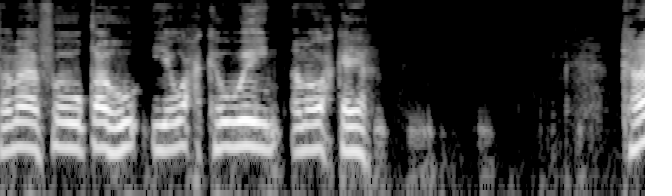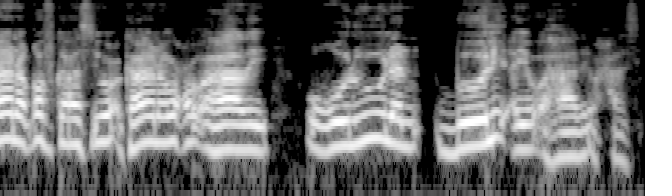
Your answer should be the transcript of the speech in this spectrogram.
famaa fowqahu iyo wax ka weyn ama wax ka yar. Kaana qofkaasi kaana wuxuu ahaaday guluulan booli ayuu ahaaday waxaasi.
